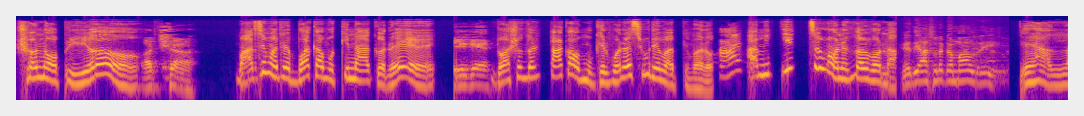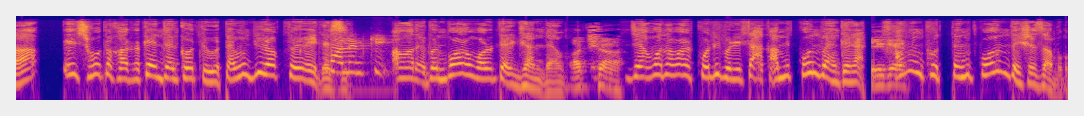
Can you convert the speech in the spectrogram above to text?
শোনো প্রিয় আচ্ছা। মাঝে মাঝে বকামুকি না করে দশ হাজার টাকাও মুখের পরে ছুড়ে মারতে পারো। আমি কিচ্ছু মনে করব না। এ আল্লাহ এই ছোটখাটো টেনশন করতে করতে আমি বিরক্ত হয়ে গেছি। আমার এখন বড় বড় টেনশন দাও। আচ্ছা। যেমন আমার কোটি কোটি টাকা আমি কোন ব্যাংকে আমি করতে আমি কোন দেশে যাব?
